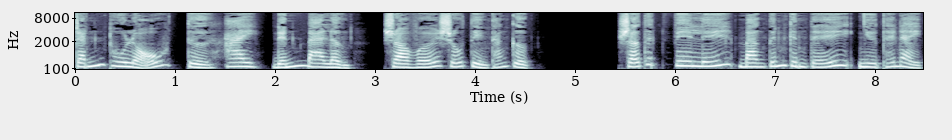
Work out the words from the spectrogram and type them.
tránh thua lỗ từ 2 đến 3 lần so với số tiền thắng cược. Sở thích phi lý mang tính kinh tế như thế này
